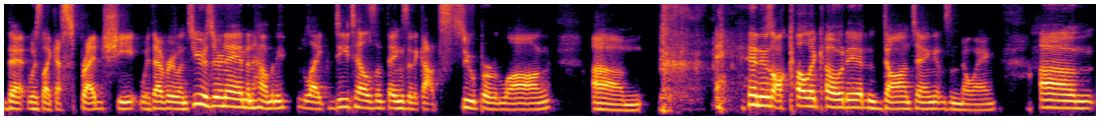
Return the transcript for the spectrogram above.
that was like a spreadsheet with everyone's username and how many like details and things, and it got super long. Um, and it was all color coded and daunting. It was annoying. Um,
